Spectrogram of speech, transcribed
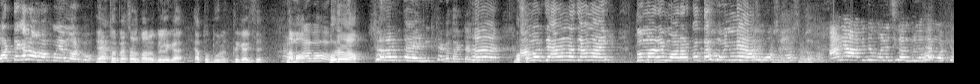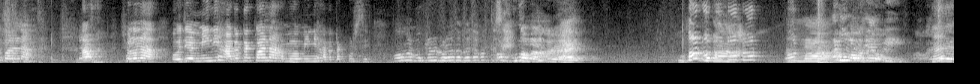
মরতে গেলে আমাকে কুয়ে মরবো। এত পেঁচাল পারো কি লেগা? এত দূরের থেকে আইছে। নামো। বাবা। ওরে যাও শালার তাই মিথ্যা কথা একটা হ্যাঁ আমার জানো না জামাই তোমার এই মরার কথা হইন না। আরে আমি তো বলেছিলাম দুলা ভাই মরতে পারে না। আহ, শোনো না ওই যে মিনি হার্ট অ্যাটাক কয় না আমি ওই মিনি হার্ট অ্যাটাক করছি। ও আমার বুকটা রোলা তো ব্যথা করতেছে। বাবা। এই ও বাবা দেখবি? হ্যাঁ?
